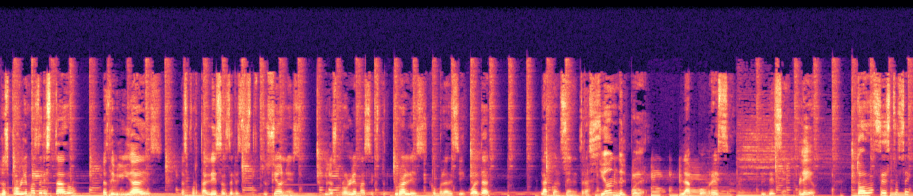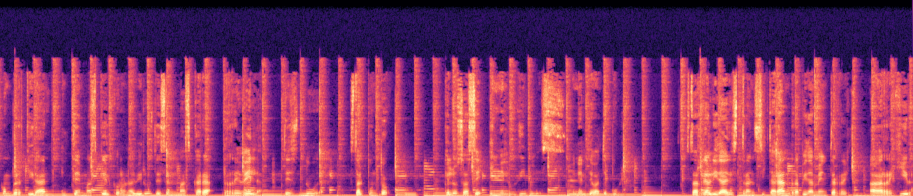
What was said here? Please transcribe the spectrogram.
los problemas del Estado, las debilidades, las fortalezas de las instituciones y los problemas estructurales como la desigualdad, la concentración del poder, la pobreza, el desempleo, todos estos se convertirán en temas que el coronavirus desenmascara, revela, desnuda, hasta el punto que los hace ineludibles en el debate público. Estas realidades transitarán rápidamente a regir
